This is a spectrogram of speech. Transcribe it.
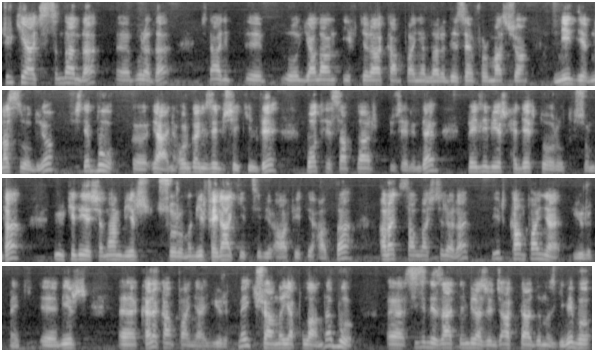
Türkiye açısından da e, burada işte hani e, bu yalan iftira kampanyaları, dezenformasyon nedir, nasıl oluyor? İşte bu e, yani organize bir şekilde bot hesaplar üzerinden belli bir hedef doğrultusunda ülkede yaşanan bir sorunu, bir felaketi, bir afeti hatta araçsallaştırarak bir kampanya yürütmek, e, bir e, kara kampanya yürütmek şu anda yapılan da bu. E, Sizin de zaten biraz önce aktardığınız gibi bu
